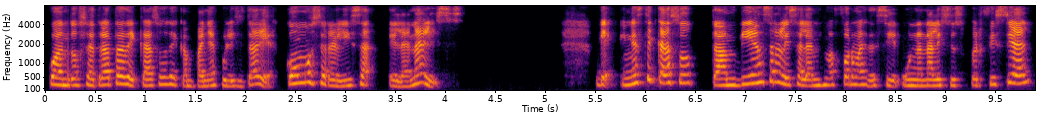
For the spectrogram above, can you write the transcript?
cuando se trata de casos de campañas publicitarias? ¿Cómo se realiza el análisis? Bien, en este caso también se realiza de la misma forma, es decir, un análisis superficial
